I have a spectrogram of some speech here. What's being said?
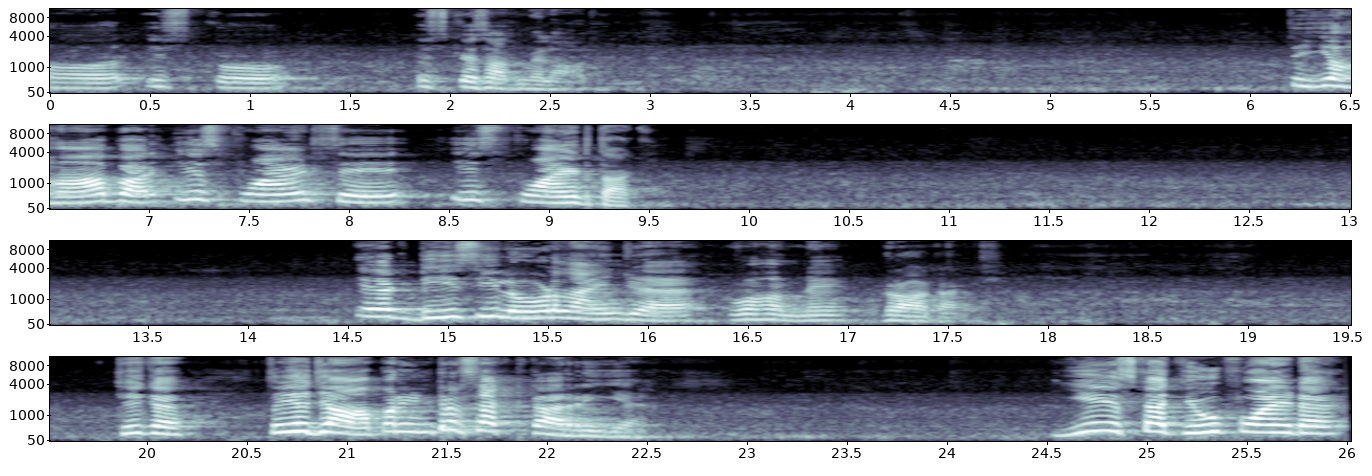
और इसको इसके साथ मिला दूँ तो यहाँ पर इस पॉइंट से इस पॉइंट तक एक डीसी लोड लाइन जो है, वो हमने ड्रा कर दी ठीक है? तो ये जहाँ पर इंटरसेक्ट कर रही है, ये इसका क्यूब पॉइंट है।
